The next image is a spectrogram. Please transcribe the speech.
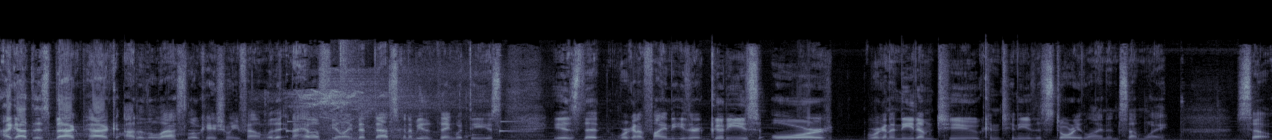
I got this backpack out of the last location we found with it, and I have a feeling that that's going to be the thing with these, is that we're going to find either goodies or we're going to need them to continue the storyline in some way. So,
